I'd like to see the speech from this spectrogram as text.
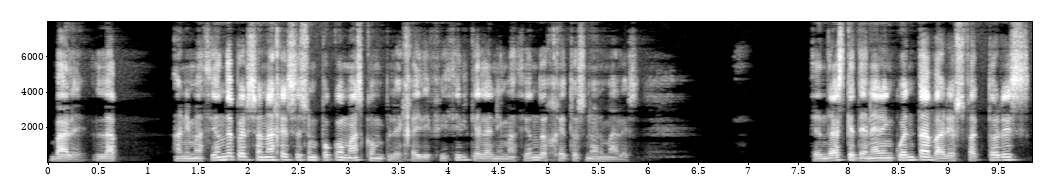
Vale, la animación de personajes es un poco más compleja y difícil que la animación de objetos normales. Tendrás que tener en cuenta varios factores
